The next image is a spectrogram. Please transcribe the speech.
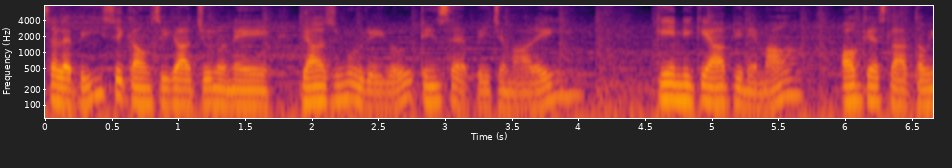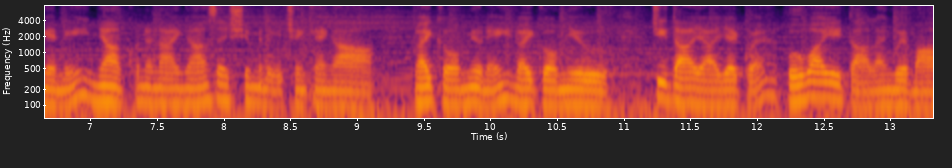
ဆက်လက်ပြီးစစ်ကောင်စီကကျူးလွန်တဲ့ရာဇဝမှုတွေကိုတင်းဆက်ပေးကြပါမယ်ကင်းနီကယာပြည်နယ်မှာ ဩဂတ်စ်လ3ရက်နေ့ည9:58မိနစ်အချိန်ခန့်ကလိုက်ကော်မြို့နယ်လိုက်ကော်မြို့ကြည်တာယာရက်ကွယ်ဘိုးဘွားရိပ်တာလမ်းခွဲမှာ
